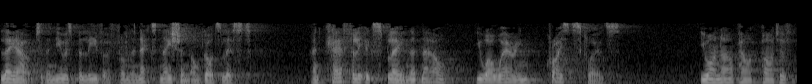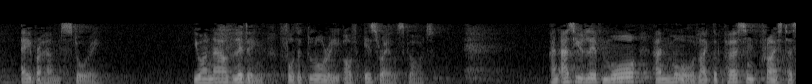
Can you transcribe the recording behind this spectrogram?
lay out to the newest believer from the next nation on God's list and carefully explain that now you are wearing Christ's clothes. You are now part of Abraham's story. You are now living for the glory of Israel's God. And as you live more and more like the person Christ has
